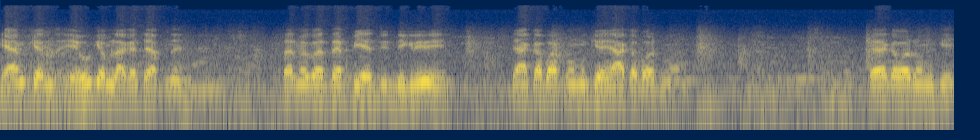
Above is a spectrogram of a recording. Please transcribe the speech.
એમ કેમ એવું કેમ લાગે છે આપને? તાર મેં કહ્યું ત્યાં પીએચડી ડિગ્રી ત્યાં કબાટમાં મૂકી અહીં આ કબાટમાં. કયા કબાટમાં મૂકી?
